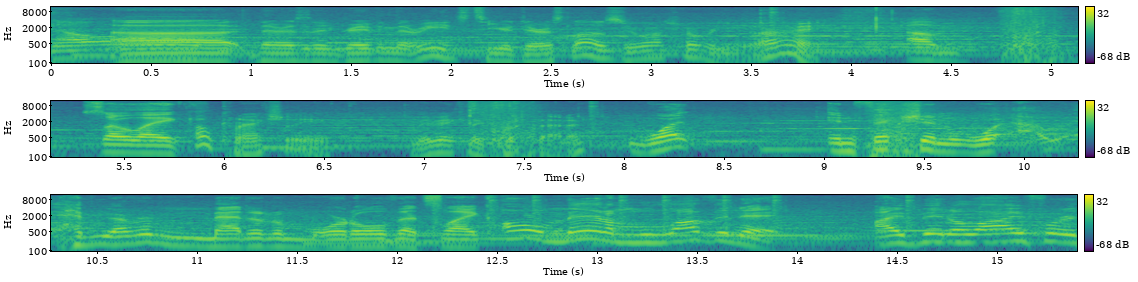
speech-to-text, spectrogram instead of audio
no. Uh, there is an engraving that reads, "To your dearest loves, who watch over you." All right. um, so like, Oh, can I actually? Maybe I can equip that. Eh? what in fiction? What have you ever met an immortal that's like, oh man, I'm loving it. I've been alive for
